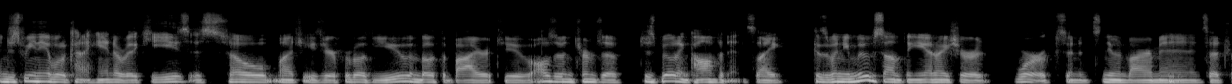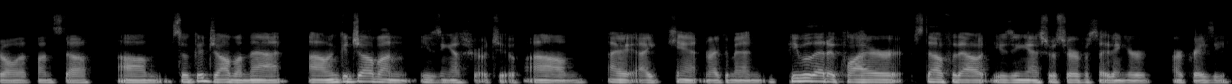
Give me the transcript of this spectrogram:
and just being able to kind of hand over the keys is so much easier for both you and both the buyer too also in terms of just building confidence like because when you move something you got to make sure it works and it's new environment etc all that fun stuff. Um, so good job on that um, and good job on using escrow too. Um, I, I can't recommend people that acquire stuff without using escrow service i think are are crazy.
